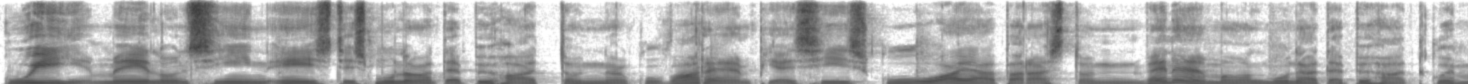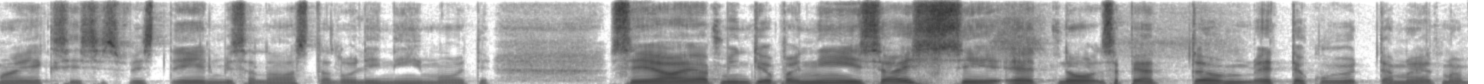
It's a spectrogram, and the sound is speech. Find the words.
kui meil on siin Eestis munadepühad on nagu varem ja siis kuu aja pärast on Venemaal munadepühad, kui ma ei eksi, siis vist eelmisel aastal oli niimoodi see ajab mind juba nii sassi, et no sa pead um, ette kujutama, et ma,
